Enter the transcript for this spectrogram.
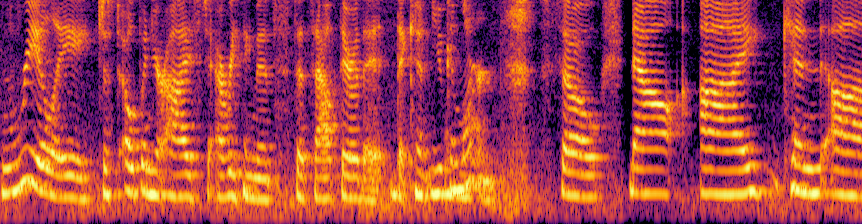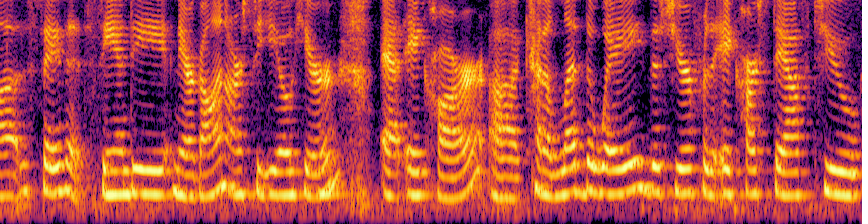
really just open your eyes to everything that's that's out there that that can you can mm-hmm. learn. So now I can uh, say that Sandy Nargon, our CEO here at ACAR, uh, kind of led the way this year for the ACAR staff to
